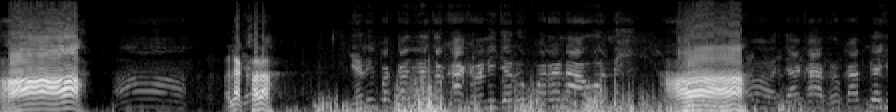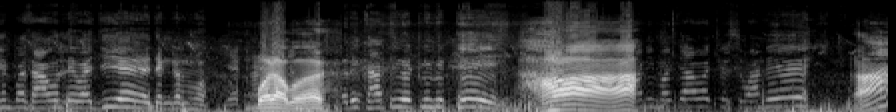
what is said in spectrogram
હા અલ્યા ખરા. કેરી પકાવી તો ખાખરાની જરૂર પડે ને આવો નહીં. હા હા, જ્યાં ખાખરો કાપીએ છીએ ને પછી આવો લેવા જઈએ જંગલમાં. બરાબર. કેરી ખાતી એટલી મીઠી. હા. મજા આવે ચૂસવાની હા?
